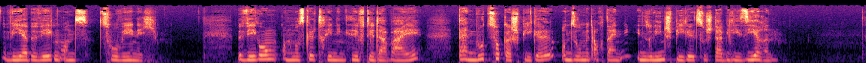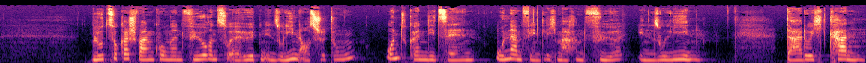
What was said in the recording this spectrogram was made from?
Wir bewegen uns zu wenig. Bewegung und Muskeltraining hilft dir dabei, deinen Blutzuckerspiegel und somit auch deinen Insulinspiegel zu stabilisieren. Blutzuckerschwankungen führen zu erhöhten Insulinausschüttungen und können die Zellen unempfindlich machen für Insulin. Dadurch kann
